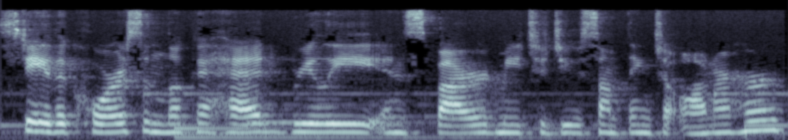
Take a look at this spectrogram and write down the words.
stay the course and look ahead really inspired me to do something to honor her.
